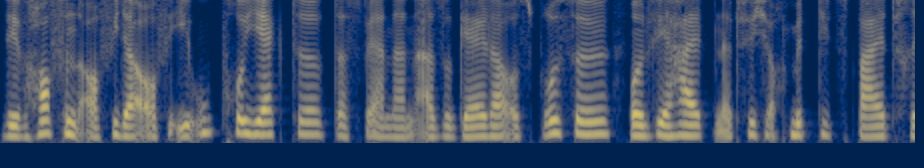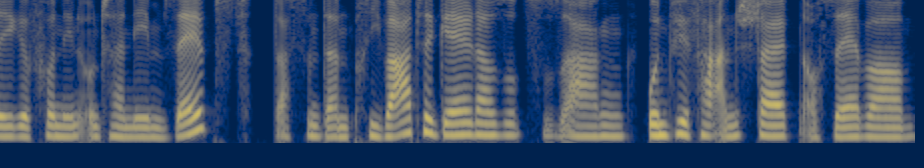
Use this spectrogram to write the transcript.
Wir hoffen auch wieder auf EU-Projekte. Das wären dann also Gelder aus Brüssel. Und wir halten natürlich auch Mitgliedsbeiträge von den Unternehmen selbst. Das sind dann private Gelder sozusagen. Und wir veranstalten auch selber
